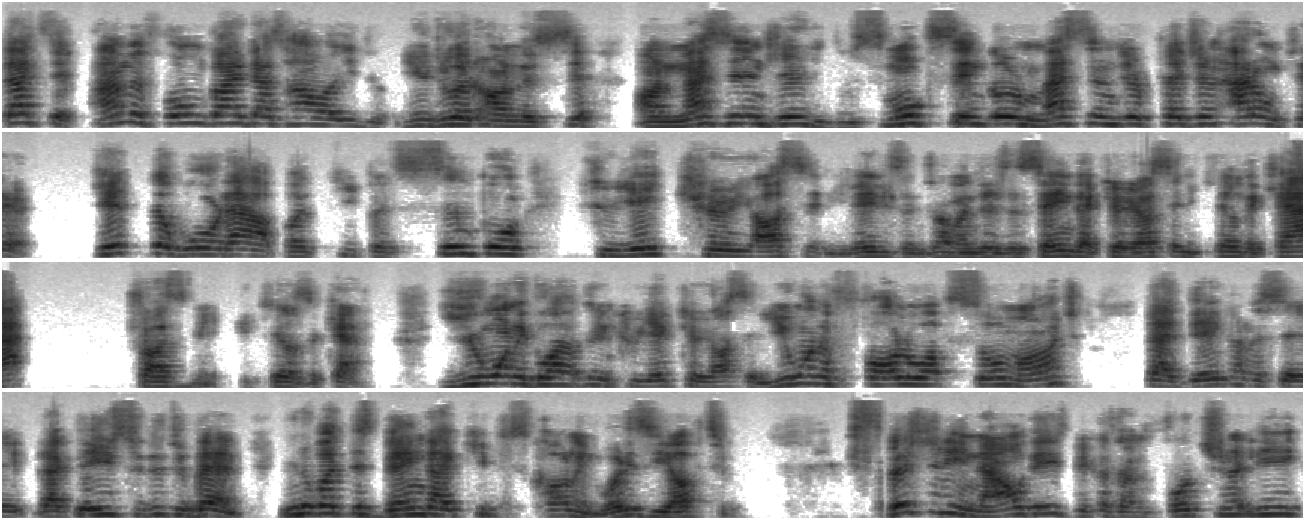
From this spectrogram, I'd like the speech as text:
That's it. I'm a phone guy. That's how you do. You do it on the on Messenger. You do smoke signal, Messenger, pigeon. I don't care. Get the word out, but keep it simple. Create curiosity, ladies and gentlemen. There's a saying that curiosity killed the cat. Trust me, it kills the cat. You want to go out there and create curiosity. You want to follow up so much that they're gonna say, like they used to do to Ben. You know what? This Ben guy keeps calling. What is he up to? especially nowadays, because unfortunately,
